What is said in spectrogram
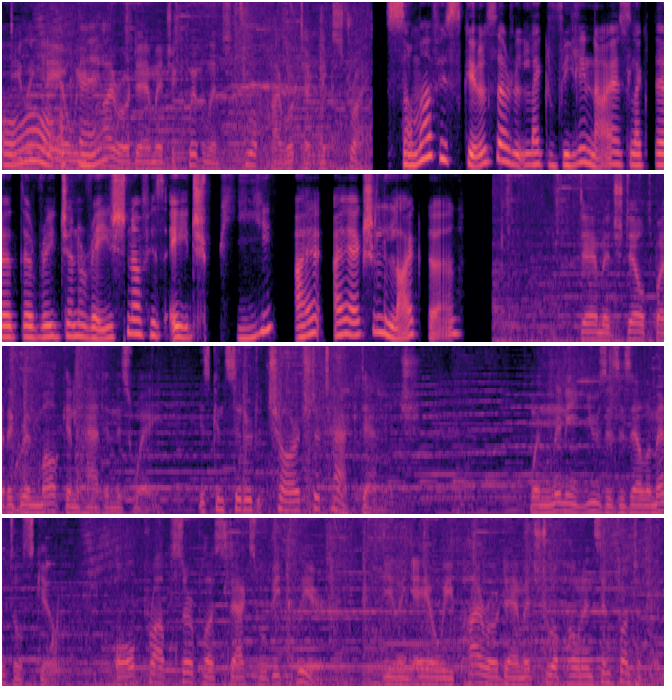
dealing Oh, AoE okay. pyro damage equivalent to a pyrotechnic strike. Some of his skills are like really nice, like the the regeneration of his HP. I I actually like that. Damage dealt by the Grimalkin hat in this way is considered charged attack damage. When Lyney uses his elemental skill, all prop surplus stacks will be cleared, dealing AoE pyro damage to opponents in front of him.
